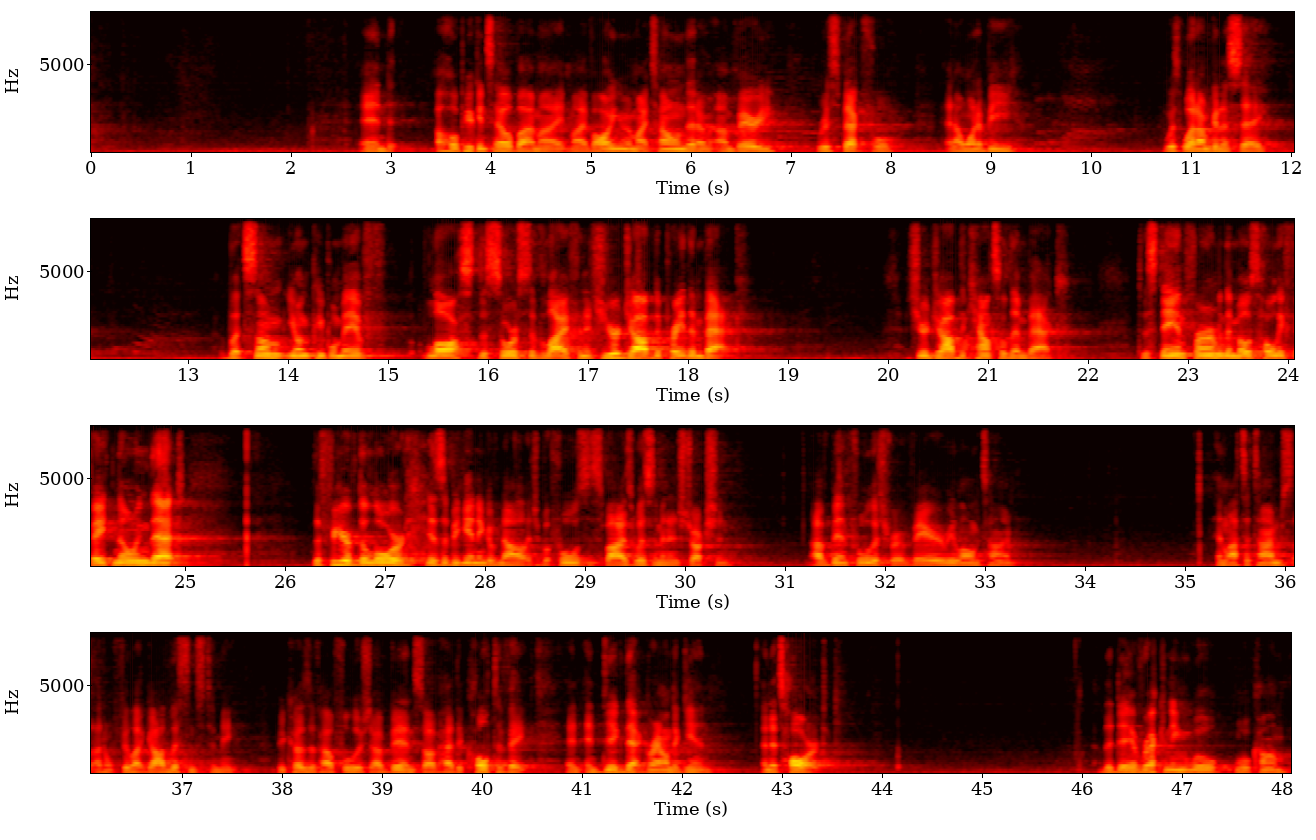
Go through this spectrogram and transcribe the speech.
And I hope you can tell by my, my volume and my tone that I'm, I'm very respectful and I want to be with what I'm going to say. But some young people may have lost the source of life, and it's your job to pray them back. It's your job to counsel them back, to stand firm in the most holy faith, knowing that the fear of the Lord is the beginning of knowledge, but fools despise wisdom and instruction. I've been foolish for a very long time. And lots of times I don't feel like God listens to me because of how foolish I've been. So I've had to cultivate and, and dig that ground again. And it's hard. The day of reckoning will, will come.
